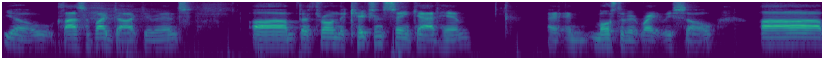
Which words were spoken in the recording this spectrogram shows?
you know classified documents um, they're throwing the kitchen sink at him and, and most of it rightly so uh,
